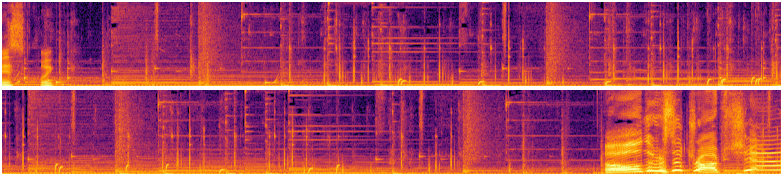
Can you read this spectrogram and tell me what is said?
Misclick. Oh, there's a drop shaft!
